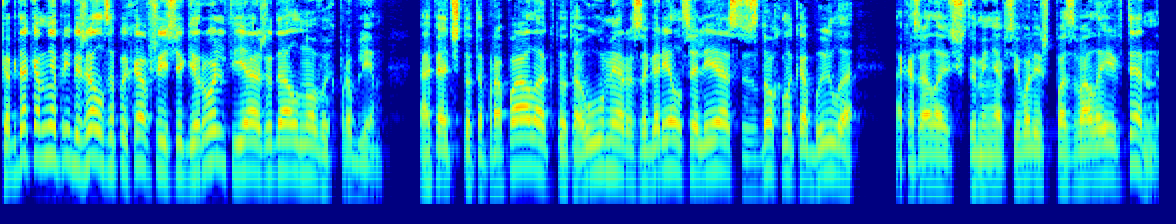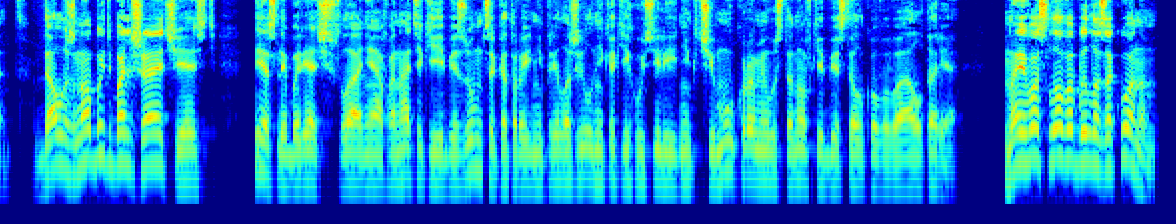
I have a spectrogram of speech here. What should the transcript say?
Когда ко мне прибежал запыхавшийся Герольд, я ожидал новых проблем – Опять что-то пропало, кто-то умер, загорелся лес, сдохла кобыла. Оказалось, что меня всего лишь позвала Эйвтеннет. Должно быть большая честь, если бы речь шла не о фанатике и безумце, который не приложил никаких усилий ни к чему, кроме установки бестолкового алтаря. Но его слово было законом,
